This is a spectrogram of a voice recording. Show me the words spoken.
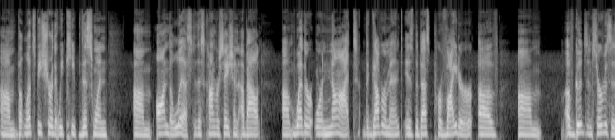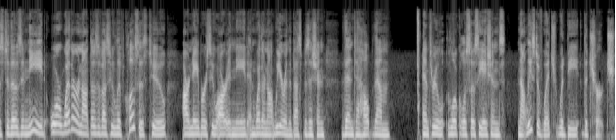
Um, but let's be sure that we keep this one um, on the list this conversation about um, whether or not the government is the best provider of um, of goods and services to those in need, or whether or not those of us who live closest to our neighbors who are in need, and whether or not we are in the best position then to help them and through local associations, not least of which would be the church.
